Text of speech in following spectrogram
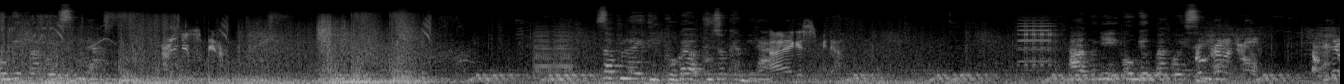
공격받고 있습니다. 알겠습니다. 서플라이 디포가 부족합니다. 알겠습니다. 아군이 공격받고 있습니다. 끝. 확인.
